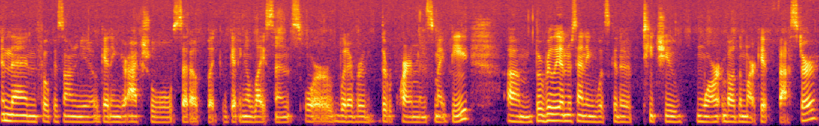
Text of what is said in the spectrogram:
and then focus on, you know, getting your actual setup like getting a license or whatever the requirements might be. Um, but really understanding what's going to teach you more about the market faster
